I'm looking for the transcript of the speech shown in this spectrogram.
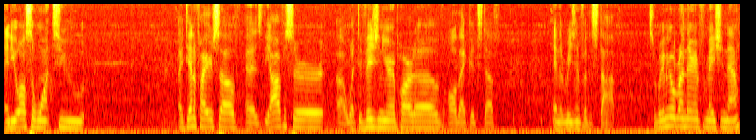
And you also want to identify yourself as the officer, uh, what division you're a part of, all that good stuff, and the reason for the stop. So we're going to go run their information now.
